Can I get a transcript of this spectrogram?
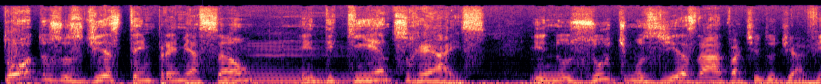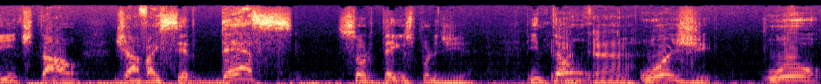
Todos os dias tem premiação hum. de quinhentos reais. E nos últimos dias lá, a partir do dia 20 e tal, já vai ser 10 sorteios por dia. Então, hoje, o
